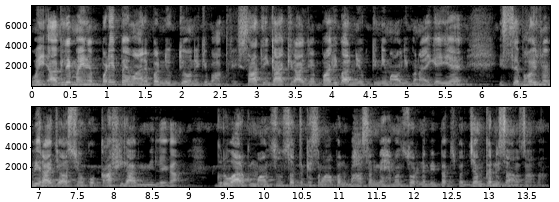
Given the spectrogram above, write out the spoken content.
वहीं अगले महीने बड़े पैमाने पर नियुक्ति होने की बात कही। साथ ही कहा कि राज्य में पहली बार नियुक्ति नियमावली बनाई गई है। इससे भविष्य में भी राज्यवासियों को काफ़ी लाभ मिलेगा। गुरुवार को मानसून सत्र के समापन भाषण में हेमंत सोरेन ने विपक्ष पर जमकर निशाना साधा।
